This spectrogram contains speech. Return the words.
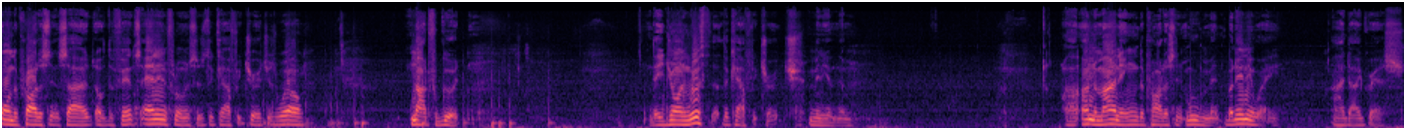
on the Protestant side of the fence and influences the Catholic Church as well, not for good. They join with the Catholic Church, many of them uh, undermining the Protestant movement. But anyway, I digress.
